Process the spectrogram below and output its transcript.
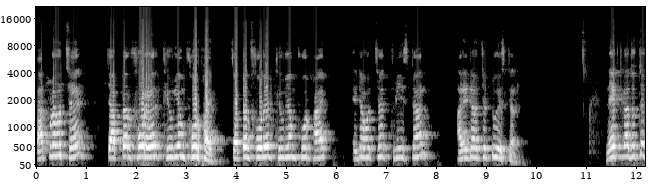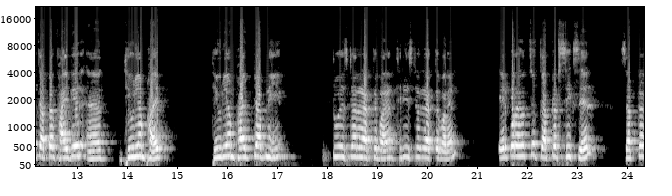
তারপরে হচ্ছে চ্যাপ্টার ফোর এর theorem four five chapter four এর থিওরিয়াম ফোর ফাইভ এটা হচ্ছে থ্রি স্টার আর এটা হচ্ছে টু স্টার নেক্সট কাজ হচ্ছে চ্যাপ্টার ফাইভের থিওরিয়াম ফাইভ থিওরিয়াম ফাইভটা আপনি টু স্টারে রাখতে পারেন থ্রি স্টারে রাখতে পারেন। এরপরে হচ্ছে চ্যাপ্টার সিক্সের চ্যাপ্টার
